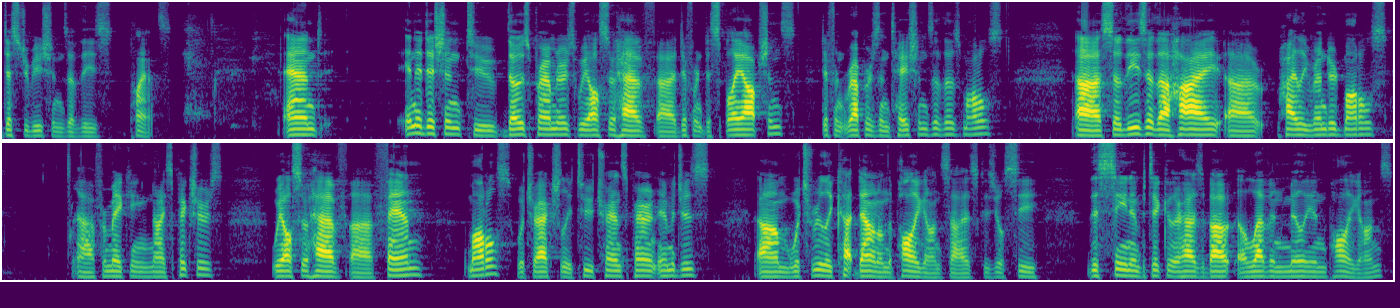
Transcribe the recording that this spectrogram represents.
distributions of these plants. And in addition to those parameters, we also have uh, different display options, different representations of those models. Uh, so these are the high, uh, highly rendered models uh, for making nice pictures. We also have uh, fan models, which are actually two transparent images, um, which really cut down on the polygon size because you'll see This scene in particular has about 11 million polygons.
